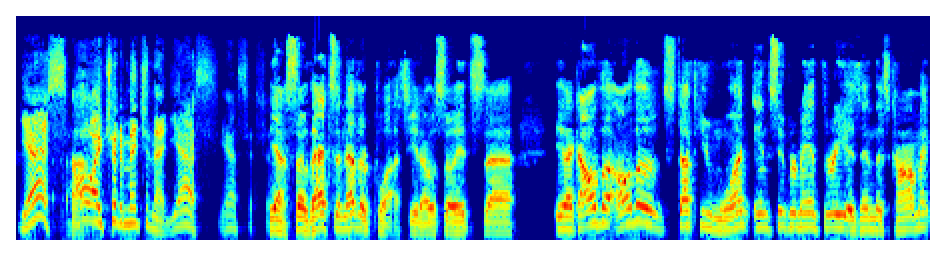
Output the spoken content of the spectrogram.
Yes. Uh, oh, I should have mentioned that. Yes. Yes. yes, yes. yeah so that's another plus you know so it's uh like all the all the stuff you want in superman 3 is in this comic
